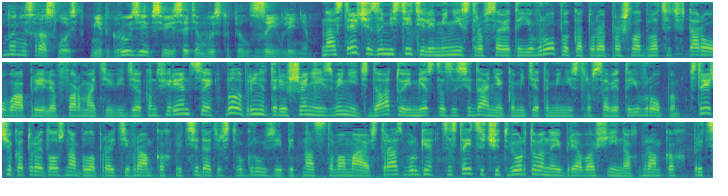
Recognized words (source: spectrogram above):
но не срослось. МИД Грузии в связи с этим выступил с заявлением. На встрече заместителей министров Совета Европы, которая прошла 22 апреля в формате видеоконференции, было принято решение изменить дату и место заседания Комитета министров Совета Европы. Встреча, которая должна была пройти в рамках председательства Грузии 15 мая в Страсбурге состоится 4 ноября в Афинах в рамках председательства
